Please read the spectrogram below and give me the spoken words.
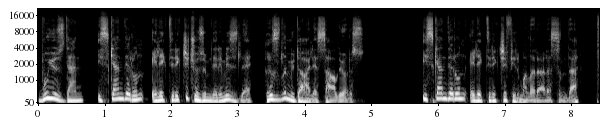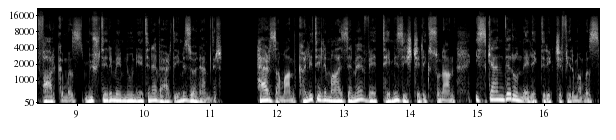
Bu yüzden İskenderun elektrikçi çözümlerimizle hızlı müdahale sağlıyoruz. İskenderun elektrikçi firmaları arasında farkımız müşteri memnuniyetine verdiğimiz önemdir. Her zaman kaliteli malzeme ve temiz işçilik sunan İskenderun elektrikçi firmamız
